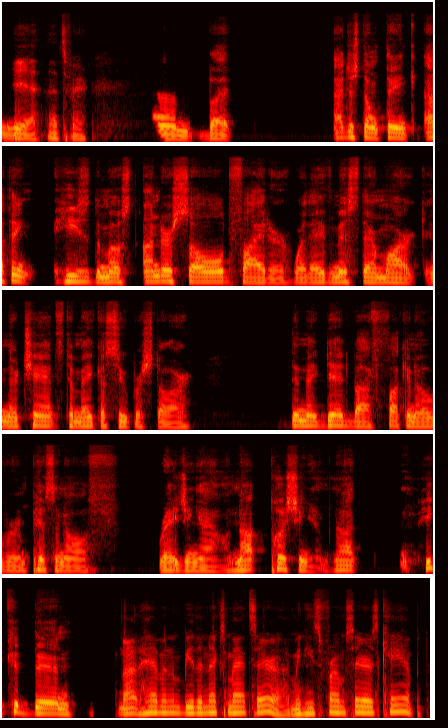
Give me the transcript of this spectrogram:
Yeah, that's fair. Um, but I just don't think I think he's the most undersold fighter where they've missed their mark and their chance to make a superstar than they did by fucking over and pissing off Raging Al, not pushing him, not he could been Not having him be the next Matt Serra. I mean, he's from Serra's camp.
